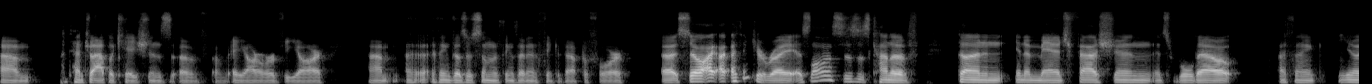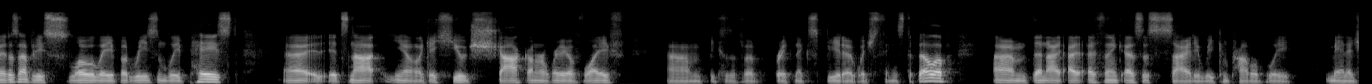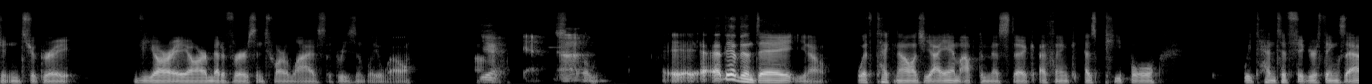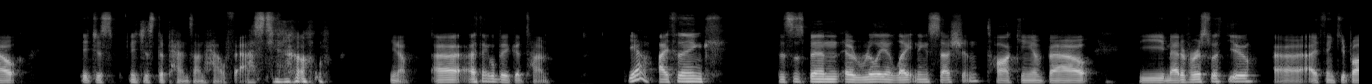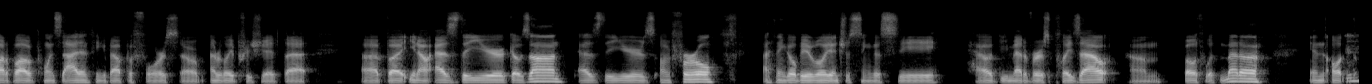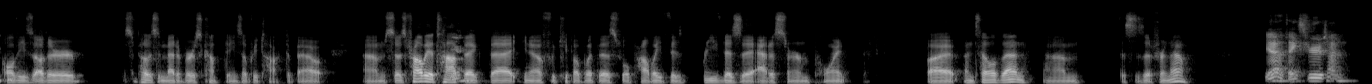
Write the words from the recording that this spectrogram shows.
um, potential applications of, of AR or VR. Um, I, I, think those are some of the things I didn't think about before. Uh, so I, I think you're right. As long as this is kind of done in a managed fashion, it's rolled out I think you know it doesn't have to be slowly, but reasonably paced. Uh, it, it's not you know like a huge shock on our way of life um, because of the breakneck speed at which things develop. Um, then I, I think as a society we can probably manage and integrate VR, AR, metaverse into our lives like reasonably well. Um, yeah, yeah. Um, so, at the end of the day, you know, with technology, I am optimistic. I think as people, we tend to figure things out it just it just depends on how fast you know you know uh, i think it'll be a good time yeah, I think this has been a really enlightening session talking about the metaverse with you. Uh, I think you brought up a lot of points that I didn't think about before, so I really appreciate that. Uh, but you know, as the year goes on, as the years unfurl, I think it'll be really interesting to see how the metaverse plays out, um, both with Meta and all, mm-hmm. all these other supposed metaverse companies that we talked about. Um, so it's probably a topic yeah. that you know, if we keep up with this, we'll probably vis- revisit at a certain point. But until then, um, this is it for now. Yeah, thanks for your time.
